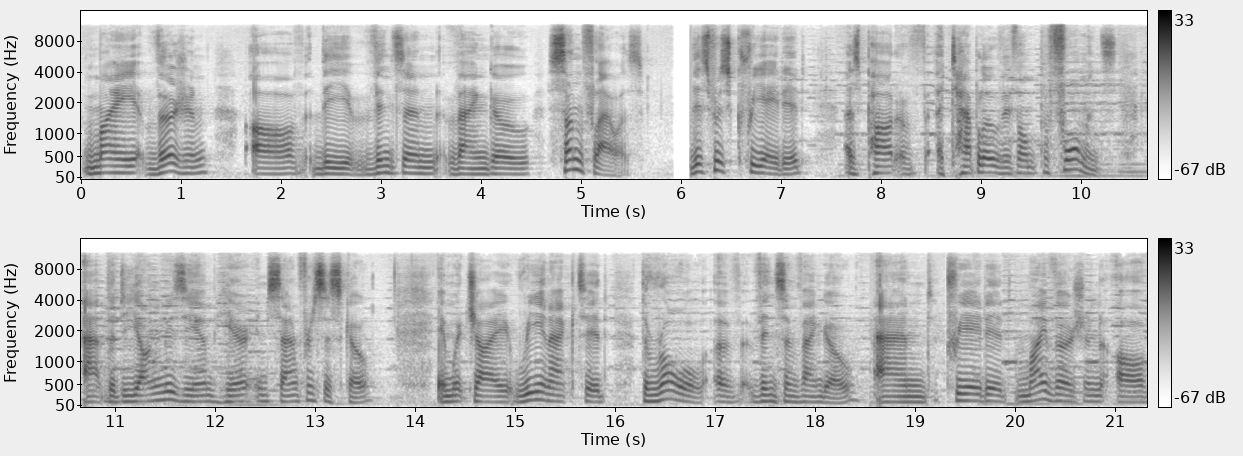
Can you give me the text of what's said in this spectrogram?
my version of the Vincent van Gogh sunflowers. This was created as part of a tableau vivant performance at the De Young Museum here in San Francisco in which I reenacted the role of Vincent van Gogh and created my version of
